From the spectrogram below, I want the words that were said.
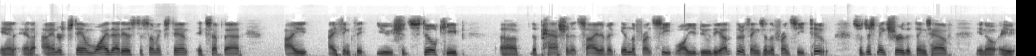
And and I understand why that is to some extent, except that I I think that you should still keep uh, the passionate side of it in the front seat while you do the other things in the front seat too. So just make sure that things have, you know, a,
